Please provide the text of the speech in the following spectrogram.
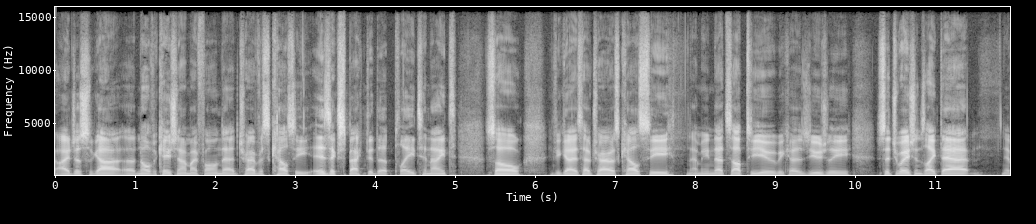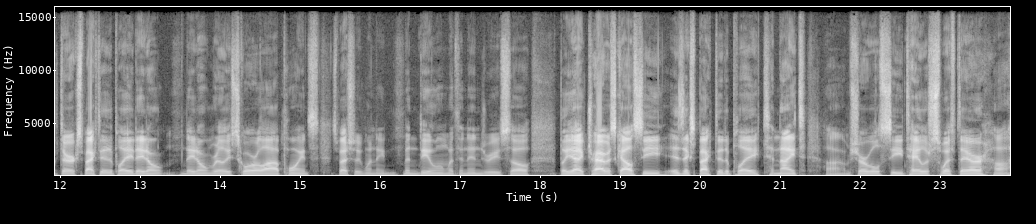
I just got a notification on my phone that Travis Kelce is expected to play tonight. So if you guys have Travis Kelce, I mean that's up to you because usually situations like that if they're expected to play, they don't they don't really score a lot of points, especially when they've been dealing with an injury. So, but yeah, Travis Kelce is expected to play tonight. Uh, I'm sure we'll see Taylor Swift there, uh,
